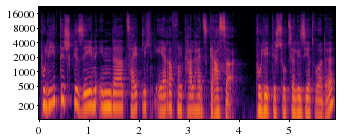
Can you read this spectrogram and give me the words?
politisch gesehen in der zeitlichen Ära von Karl-Heinz Grasser politisch sozialisiert wurde.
